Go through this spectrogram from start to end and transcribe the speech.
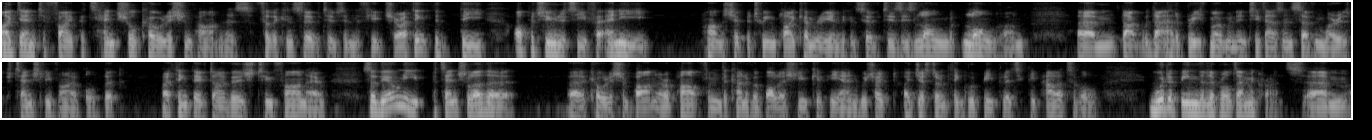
identify potential coalition partners for the Conservatives in the future, I think that the opportunity for any partnership between Plaid Cymru and the Conservatives is long, long gone. Um, that that had a brief moment in 2007 where it was potentially viable, but I think they've diverged too far now. So the only potential other uh, coalition partner, apart from the kind of abolish UKIP end, which I, I just don't think would be politically palatable, would have been the Liberal Democrats. Um,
